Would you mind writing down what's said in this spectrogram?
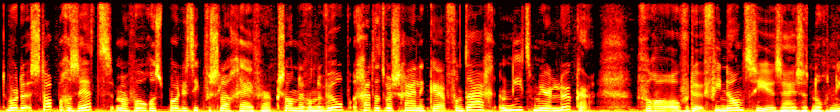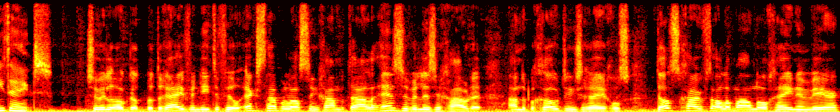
Er worden stappen gezet, maar volgens politiek verslaggever Xander van der Wulp... gaat het waarschijnlijk eh, vandaag niet meer lukken. Vooral over de financiën zijn ze het nog niet eens. Ze willen ook dat bedrijven niet te veel extra belasting gaan betalen. En ze willen zich houden aan de begrotingsregels. Dat schuift allemaal nog heen en weer.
